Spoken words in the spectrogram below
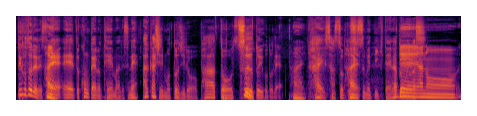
ということでですね、はいえー、と今回のテーマはですね明石元次郎パート2ということで、はい、はい、早速はい進めていきたいなと思います。であのー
